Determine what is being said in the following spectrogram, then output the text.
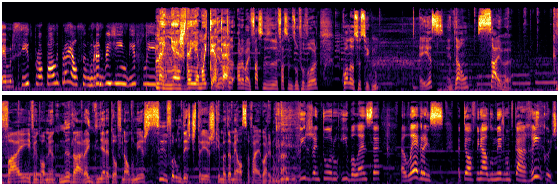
é merecido para o Paulo e para a Elsa. Um grande beijinho, dia feliz. Manhãs da M80. Tenta- Ora bem, faça-nos faça-nos um favor. Qual é o seu signo? É esse? Então, saiba que vai eventualmente nadar em dinheiro até ao final do mês, se for um destes três que a Madame Elsa vai agora enumerar. Virgem, touro e balança, alegrem-se. Até ao final do mês vão ficar ricos.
